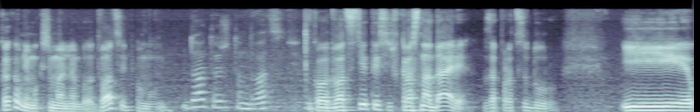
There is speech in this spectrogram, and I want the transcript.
как у меня максимально было? 20, по-моему? Да, тоже там 20. Около 20 тысяч в Краснодаре за процедуру. И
